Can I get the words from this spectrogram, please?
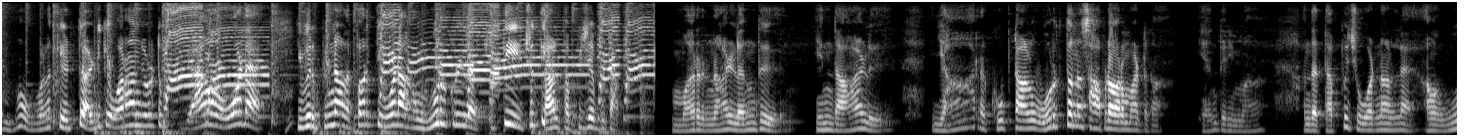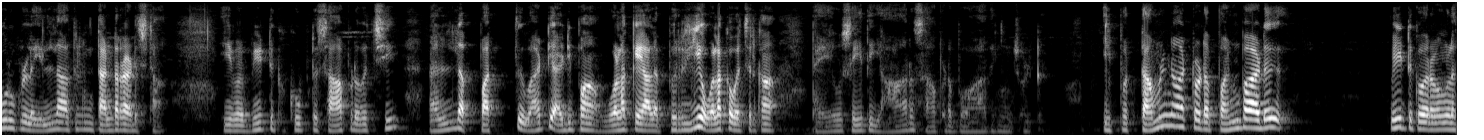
அம்மா உலக்கை எடுத்து அடிக்க வரான்னு சொல்லிட்டு வேகம் ஓட. இவர் பின்னால் துரத்தி ஓட அவன் ஊருக்குள்ளே சுற்றி சுற்றி ஆள் தப்பிச்சே போயிட்டான். மறுநாள்லேருந்து இந்த ஆள் யாரை கூப்பிட்டாலும் ஒருத்தனை சாப்பிட வர மாட்டேங்கான். ஏன் தெரியுமா? அந்த தப்பிச்சு ஓடனால அவன் ஊருக்குள்ளே எல்லாத்துலேயும் தண்டரை அடிச்சிட்டான். இவன் வீட்டுக்கு கூப்பிட்டு சாப்பிட வச்சு நல்ல பத்து வாட்டி அடிப்பான். உலக்கையால் பெரிய உலக்க வச்சுருக்கான். தயவு செய்து யாரும் சாப்பிட போகாதீங்கன்னு சொல்லிட்டு. இப்போ தமிழ்நாட்டோட பண்பாடு வீட்டுக்கு வரவங்கள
